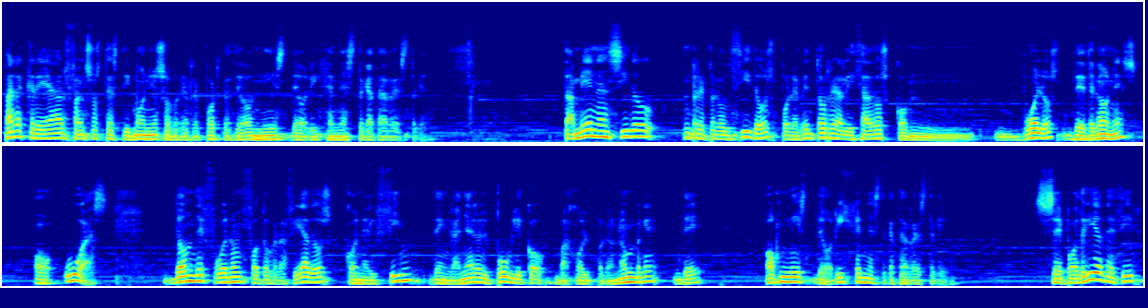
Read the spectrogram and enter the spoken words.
para crear falsos testimonios sobre reportes de ovnis de origen extraterrestre. También han sido reproducidos por eventos realizados con vuelos de drones o UAS, donde fueron fotografiados con el fin de engañar al público bajo el pronombre de ovnis de origen extraterrestre. Se podría decir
